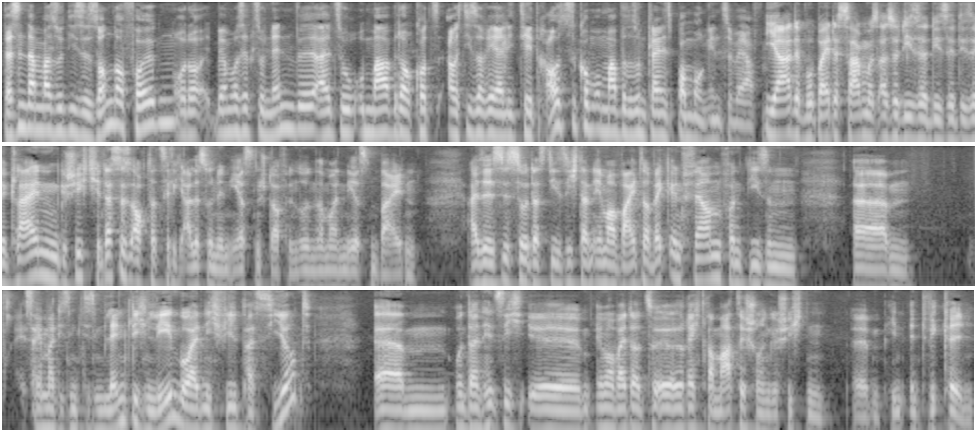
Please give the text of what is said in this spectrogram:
Das sind dann mal so diese Sonderfolgen oder wenn man es jetzt so nennen will, also um mal wieder kurz aus dieser Realität rauszukommen, um mal wieder so ein kleines Bonbon hinzuwerfen. Ja, wobei das sagen muss, also diese, diese, diese kleinen Geschichtchen, das ist auch tatsächlich alles so in den ersten Staffeln, so in den ersten beiden. Also es ist so, dass die sich dann immer weiter weg entfernen von diesem ähm, sag ich mal, diesem, diesem ländlichen Leben, wo halt nicht viel passiert. Ähm, und dann sich äh, immer weiter zu äh, recht dramatischeren Geschichten äh, hin entwickeln.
